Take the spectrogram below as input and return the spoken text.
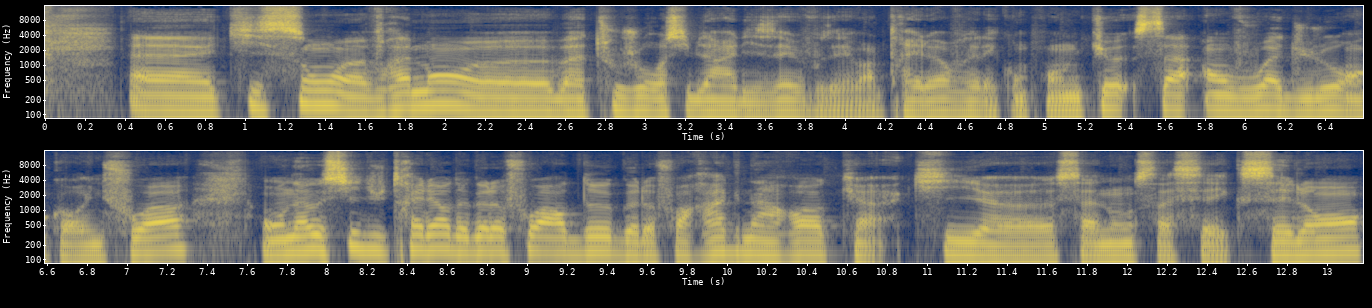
euh, qui sont euh, vraiment euh, bah, toujours aussi bien réalisés. Vous allez voir le trailer, vous allez comprendre que ça envoie du lourd encore une fois. On a aussi du trailer de God of War 2, God of War Ragnarok, qui s'annonce assez excellent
